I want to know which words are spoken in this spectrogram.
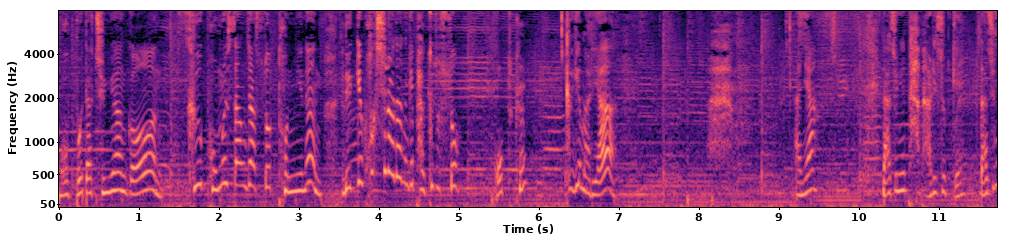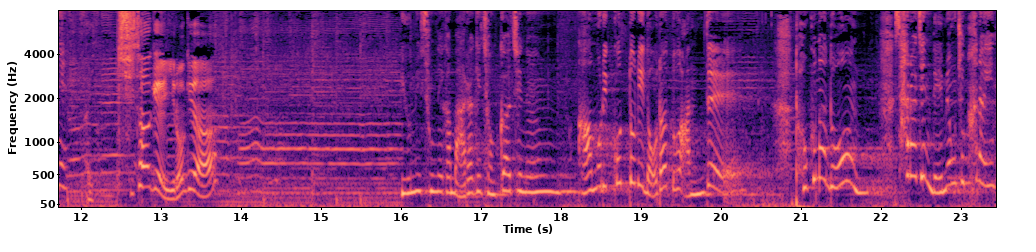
무엇보다 중요한 건 그 보물상자 속 덧니는 내게 확실하다는 게 밝혀졌어. 어떻게? 그게 말이야. 아니야. 나중에 다 말해줄게. 나중에. 치사하게 1억이야? 유미 숙내가 말하기 전까지는 아무리 꽃돌이 너라도 안 돼. 더구나 넌 사라진 네 명 중 하나인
